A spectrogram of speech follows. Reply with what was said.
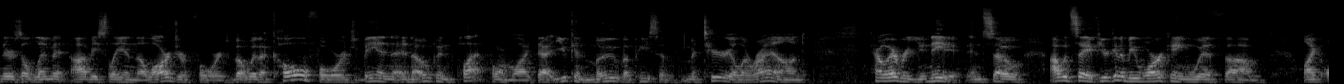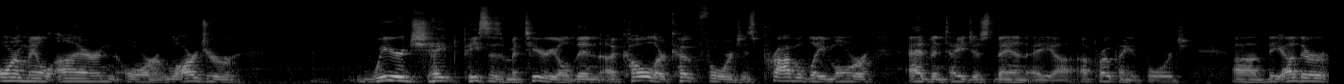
there's a limit obviously in the larger forge but with a coal forge being an open platform like that you can move a piece of material around however you need it and so I would say if you're going to be working with um, like ornamental iron or larger weird shaped pieces of material then a coal or coke forge is probably more advantageous than a, uh, a propane forge. Uh, the other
